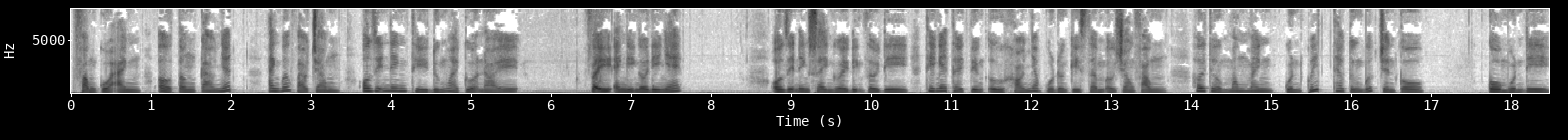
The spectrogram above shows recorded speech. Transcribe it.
Phòng của anh ở tầng cao nhất, anh bước vào trong, ôn dĩ ninh thì đứng ngoài cửa nói Vậy anh nghỉ ngơi đi nhé. Ôn Diễn ninh xoay người định rời đi thì nghe thấy tiếng ừ khó nhọc của đường kỳ sâm ở trong phòng, hơi thở mong manh, cuốn quýt theo từng bước chân cô. Cô muốn đi,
